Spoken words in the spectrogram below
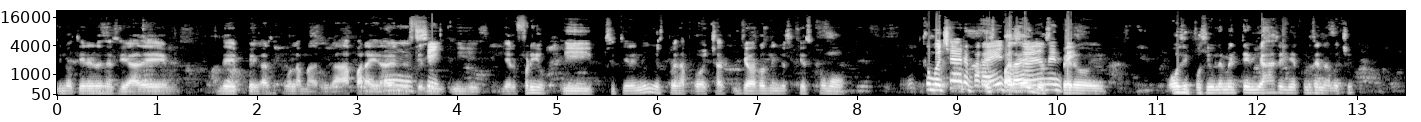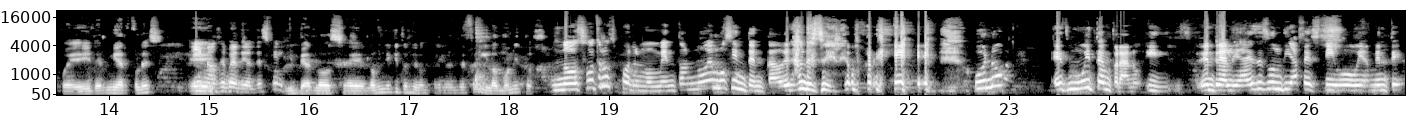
y no tiene necesidad de, de pegarse como la madrugada para ir al Mm, desfile sí. y, y el frío. Y si tienen niños, pues aprovechar y llevar a los niños que es como Como chévere para ellos, para ellos, pero o si posiblemente viajas el miércoles en la noche, puede ir el miércoles y eh, no se perdió el desfile. y ver los, eh, los muñequitos y los, los monitos. Nosotros por el momento no hemos intentado ir al desfile porque uno es muy temprano y en realidad ese es un día festivo obviamente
